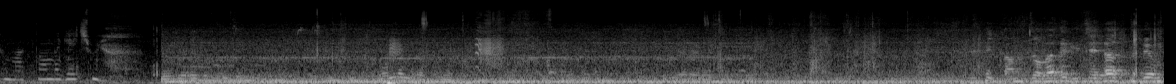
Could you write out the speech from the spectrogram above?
Tırnaktan da geçmiyor. Kamp olarak içeri attırıyormuş.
